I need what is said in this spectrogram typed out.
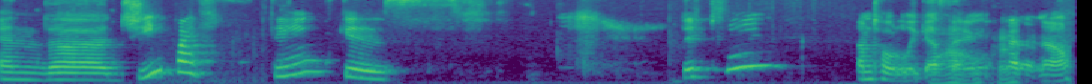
and the Jeep I think is 15. I'm totally guessing. okay. I don't know.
